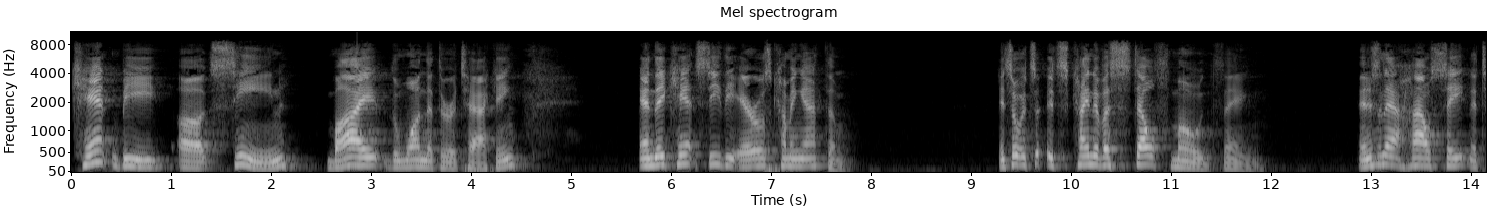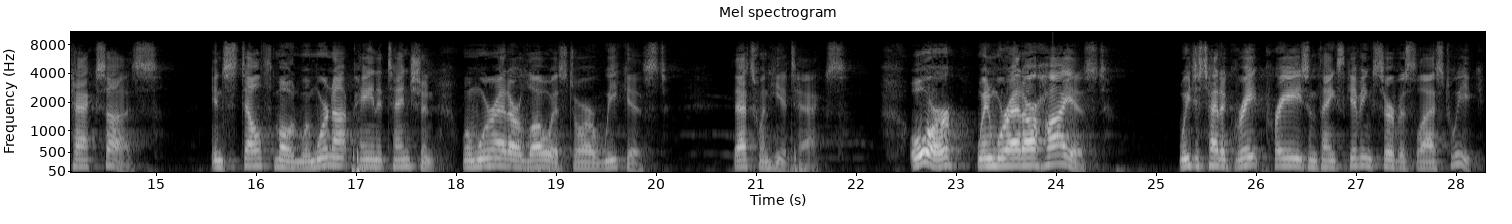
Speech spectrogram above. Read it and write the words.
can't be uh, seen by the one that they're attacking, and they can't see the arrows coming at them. And so it's, it's kind of a stealth mode thing. And isn't that how Satan attacks us? in stealth mode when we're not paying attention, when we're at our lowest or our weakest. That's when he attacks. Or when we're at our highest. We just had a great praise and thanksgiving service last week.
